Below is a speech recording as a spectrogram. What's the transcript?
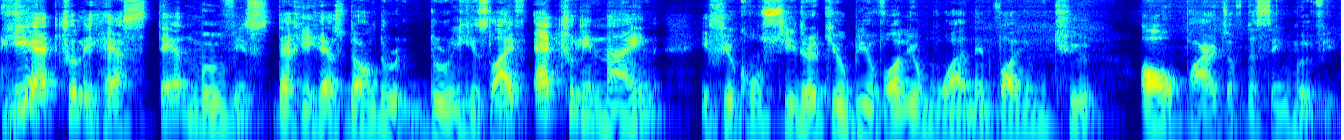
He actually has 10 movies that he has done dur- during his life. Actually, nine if you consider Kill Bill Volume 1 and Volume 2, all part of the same movie.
